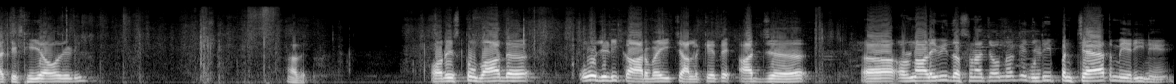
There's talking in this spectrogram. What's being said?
ਇਹ ਚਿੱਠੀ ਆ ਉਹ ਜਿਹੜੀ। ਆ ਦੇਖੋ। ਔਰ ਇਸ ਤੋਂ ਬਾਅਦ ਉਹ ਜਿਹੜੀ ਕਾਰਵਾਈ ਚੱਲ ਕੇ ਤੇ ਅੱਜ ਔਰ ਨਾਲੇ ਵੀ ਦੱਸਣਾ ਚਾਹੁੰਦਾ ਕਿ ਜਿਹੜੀ ਪੰਚਾਇਤ ਮੇਰੀ ਨੇ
